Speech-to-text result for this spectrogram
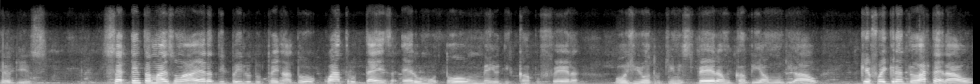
eu disse: 70 mais uma era de brilho do treinador, 410 era o motor, um meio de campo fera. Hoje outro time espera um campeão mundial, que foi grande lateral,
